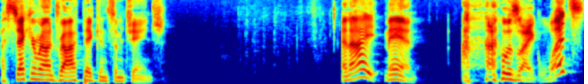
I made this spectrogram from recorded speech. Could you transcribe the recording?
a second round draft pick, and some change. And I, man, I was like, what?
